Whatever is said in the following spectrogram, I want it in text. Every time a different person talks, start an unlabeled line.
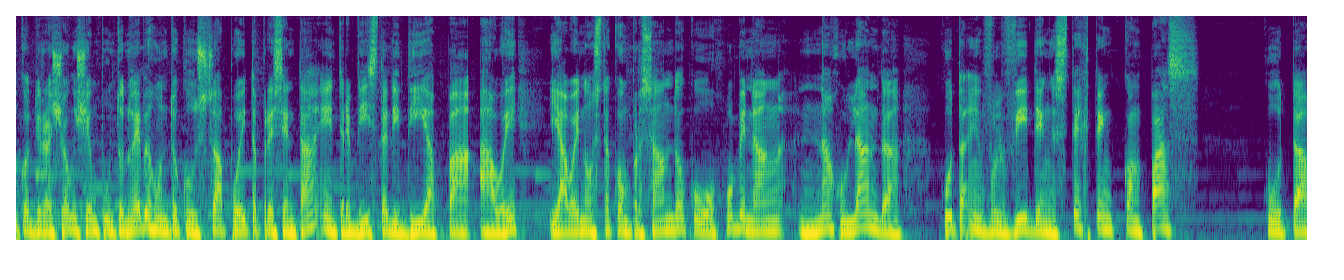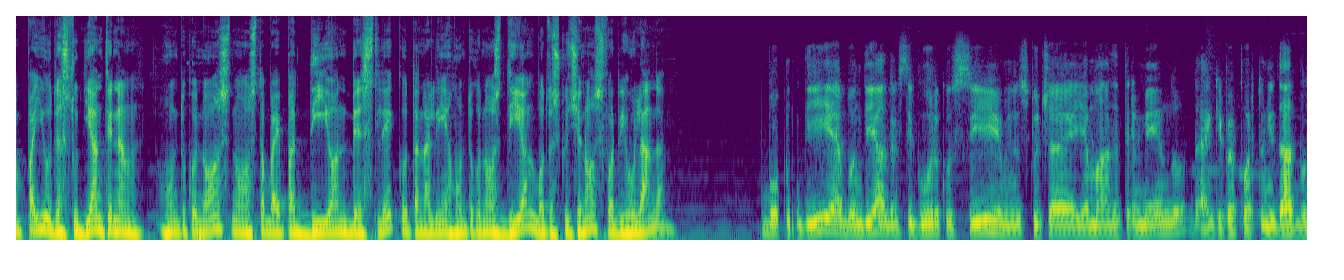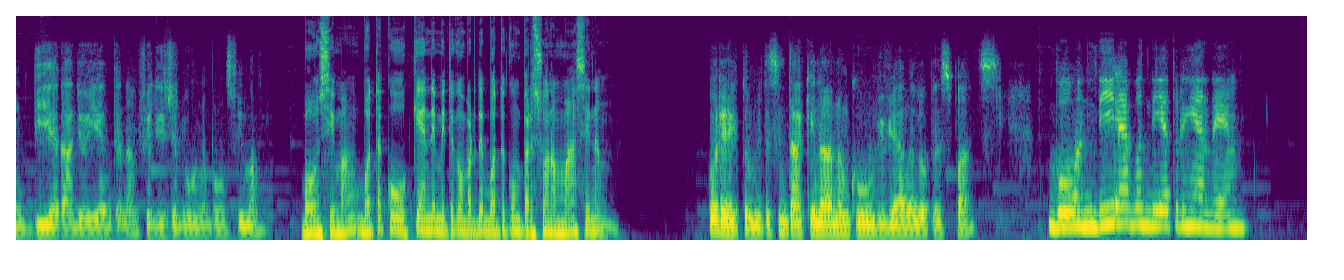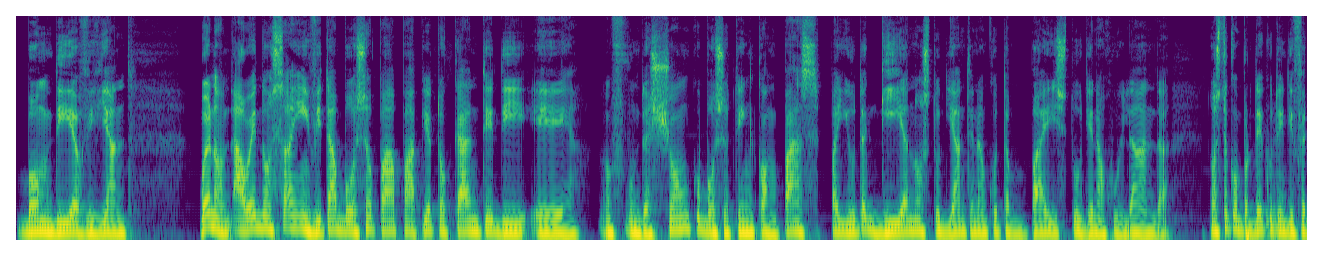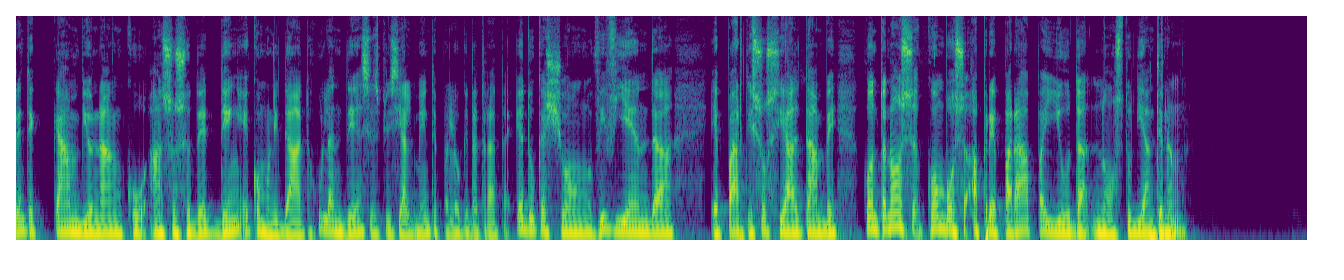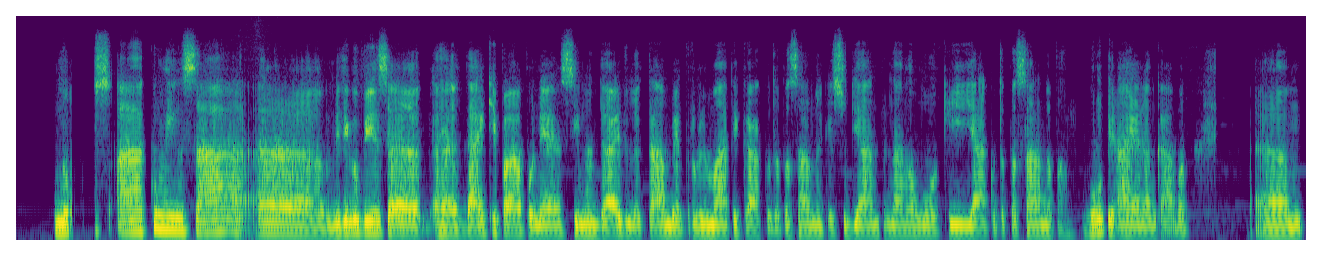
A continuación, 100.9 junto con Sapoy te presenta entrevista de día pa Awe y Awe nos está conversando con jovenan na Holanda que está envolvido en Stichting Kompas que está para estudiante nan junto con nos, nos está pa Dion Bisley que está na linha junto con nos. Dion, ¿vos escuchas for de Holanda?
Bom dia, bom dia, Aldrin Seguro que sim, me escuta chamada tremendo, aqui a oportunidade, bom dia, Rádio Iente, não? Feliz de luna, bom simão.
Bom simão, bota com quem de me te compartilhar, bota com persona mais, não?
Correto, me te sentar aqui na com Viviana Lopes Paz.
Bom dia, bom dia, Turiande.
Bom dia, Viviane. Bueno, hoje nós invitamos para papia tocante de eh, fundação que você tem compás para ajudar guia no estudante que vai estudar na Holanda. Nós te compreendemos que tem diferentes cambios a sociedade dentro da comunidade holandesa, especialmente para o que trata educação, vivienda e parte social também. Conta-nos como você a preparar para ajudar no estudante. Não?
nós a começar uh, me digo bem uh, daqui para pôr assim duidelijk também a problemática que está passando que estudante não aqui já que está passando para aí não acaba um,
